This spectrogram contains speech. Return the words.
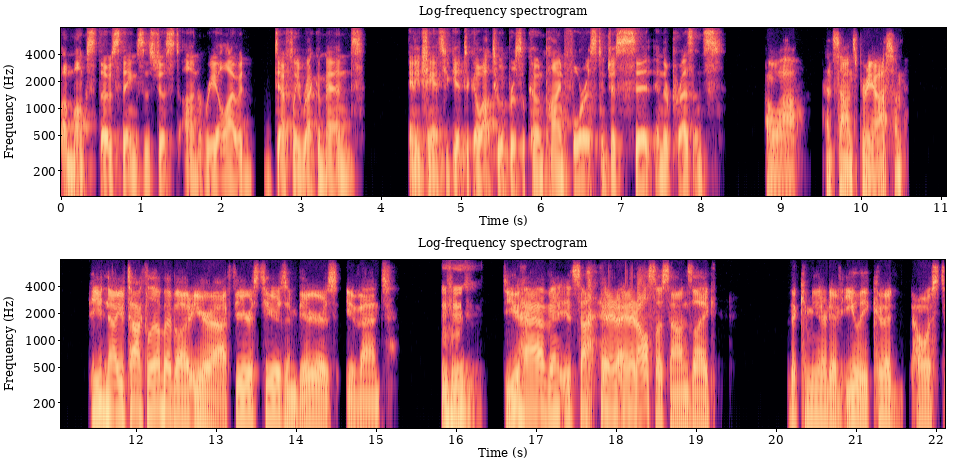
amongst those things is just unreal. I would definitely recommend any chance you get to go out to a bristlecone pine forest and just sit in their presence. Oh wow, that sounds pretty awesome. You, now you've talked a little bit about your uh, Fears, Tears, and Beers event. Mm-hmm. Do you have? And it's and it also sounds like the community of Ely could host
